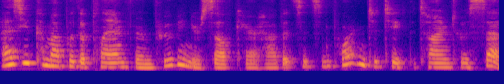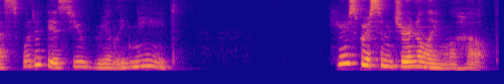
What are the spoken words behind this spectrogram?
As you come up with a plan for improving your self care habits, it's important to take the time to assess what it is you really need. Here's where some journaling will help.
